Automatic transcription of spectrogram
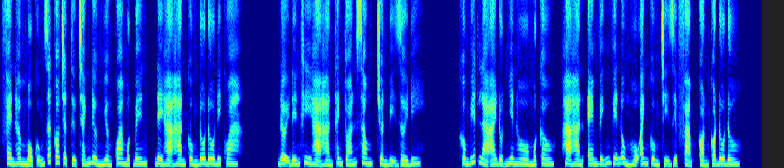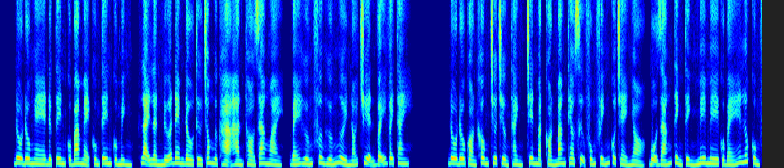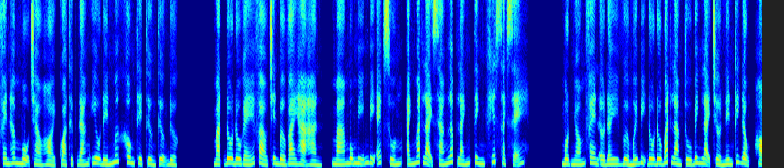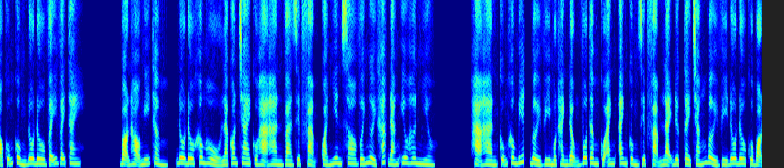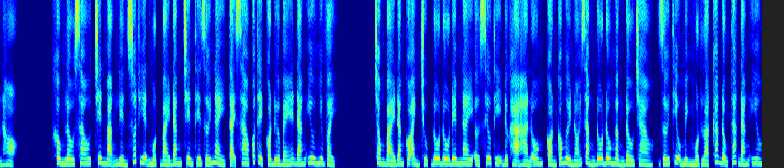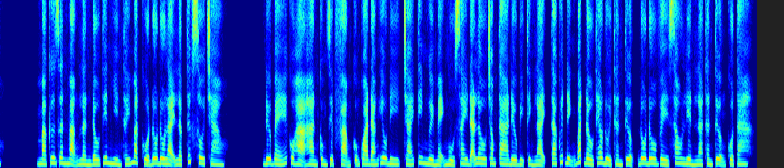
Phen hâm mộ cũng rất có trật tự tránh đường nhường qua một bên, để Hạ Hàn cùng Đô Đô đi qua. Đợi đến khi Hạ Hàn thanh toán xong, chuẩn bị rời đi. Không biết là ai đột nhiên hô một câu, Hạ Hàn em vĩnh viễn ủng hộ anh cùng chị Diệp Phạm còn có Đô Đô. Đô Đô nghe được tên của ba mẹ cùng tên của mình, lại lần nữa đem đầu từ trong ngực Hạ Hàn thò ra ngoài, bé hướng phương hướng người nói chuyện vẫy vẫy tay. Đô Đô còn không chưa trưởng thành, trên mặt còn mang theo sự phúng phính của trẻ nhỏ, bộ dáng tình tình mê mê của bé lúc cùng fan hâm mộ chào hỏi quả thực đáng yêu đến mức không thể tưởng tượng được. Mặt Đô Đô ghé vào trên bờ vai Hạ Hàn, má mũ mĩm bị ép xuống, ánh mắt lại sáng lấp lánh tinh khiết sạch sẽ. Một nhóm fan ở đây vừa mới bị Đô Đô bắt làm tù binh lại trở nên kích động, họ cũng cùng Đô Đô vẫy vẫy tay. Bọn họ nghĩ thầm, Đô Đô không hổ là con trai của Hạ Hàn và Diệp Phạm quả nhiên so với người khác đáng yêu hơn nhiều. Hạ Hàn cũng không biết bởi vì một hành động vô tâm của anh, anh cùng Diệp Phạm lại được tẩy trắng bởi vì Đô Đô của bọn họ. Không lâu sau trên mạng liền xuất hiện một bài đăng trên thế giới này tại sao có thể có đứa bé đáng yêu như vậy. Trong bài đăng có ảnh chụp Đô Đô đêm nay ở siêu thị được Hạ Hàn ôm còn có người nói rằng Đô Đô ngẩng đầu chào, giới thiệu mình một loạt các động tác đáng yêu. Mà cư dân mạng lần đầu tiên nhìn thấy mặt của Đô Đô lại lập tức sôi trào. Đứa bé của Hạ Hàn cùng Diệp Phạm cũng quá đáng yêu đi, trái tim người mẹ ngủ say đã lâu trong ta đều bị tỉnh lại, ta quyết định bắt đầu theo đuổi thần tượng, Đô Đô về sau liền là thần tượng của ta.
